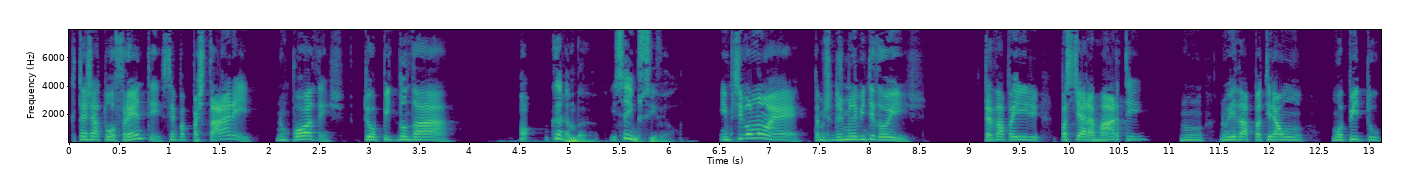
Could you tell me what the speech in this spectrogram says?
que tens à tua frente, sempre a pastar? Não podes. O teu apito não dá. Oh, caramba, isso é impossível. Impossível não é. Estamos em 2022. Até dá para ir passear a Marte. Não, não ia dar para tirar um, um apito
